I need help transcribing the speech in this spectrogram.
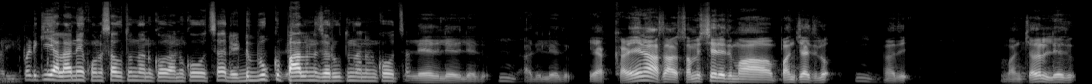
మరి ఇప్పటికీ అలానే కొనసాగుతుంది అనుకో అనుకోవచ్చా? రెడ్ బుక్ పాలన జరుగుతుందని అనుకోవచ్చా లేదు లేదు. లేదు అది లేదు. ఎక్కడైనా సమస్య లేదు మా పంచాయతీలో. అది. పంచాయతీలో లేదు.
